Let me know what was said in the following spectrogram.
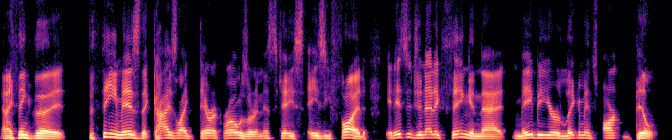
And I think the the theme is that guys like Derrick Rose, or in this case, Azzi Fudd, it is a genetic thing in that maybe your ligaments aren't built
